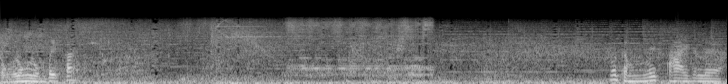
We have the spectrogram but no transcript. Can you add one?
ลงลงลงไปซะ ว่าแต่มันไม่ตายกันเลยอะ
